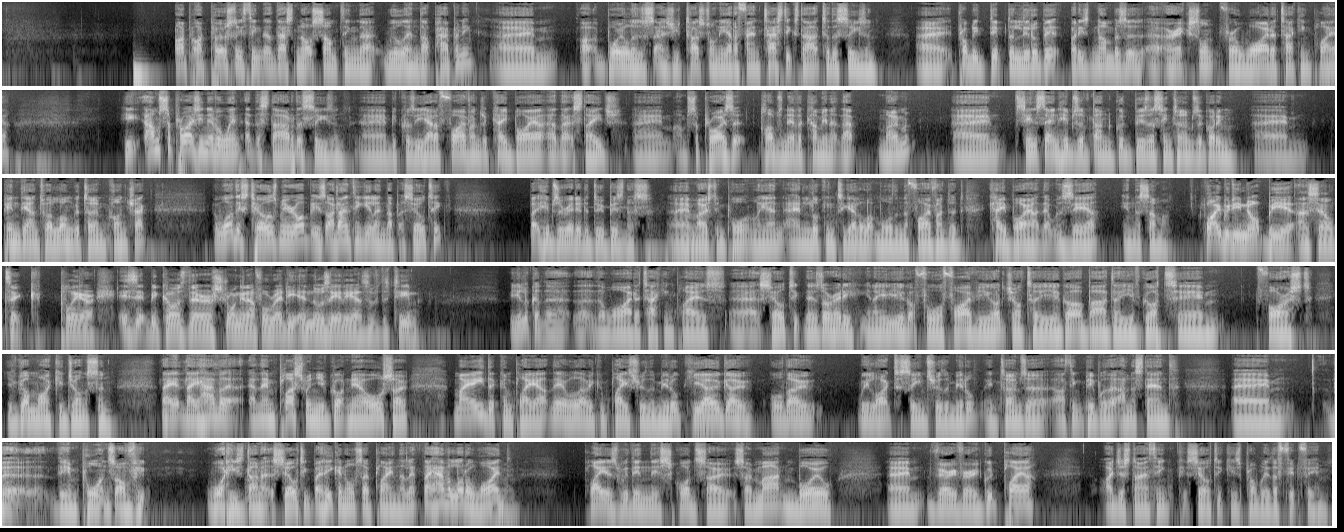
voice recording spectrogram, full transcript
I, I personally think that that's not something that will end up happening. Um, uh, Boyle, is, as you touched on, he had a fantastic start to the season. Uh, probably dipped a little bit, but his numbers are, are excellent for a wide attacking player. He, I'm surprised he never went at the start of the season uh, because he had a 500k buyout at that stage. Um, I'm surprised that clubs never come in at that moment. Um, since then, Hibs have done good business in terms of got him um, pinned down to a longer term contract. But what this tells me, Rob, is I don't think he'll end up at Celtic, but Hibs are ready to do business, uh, mm. most importantly, and, and looking to get a lot more than the 500k buyout that was there in the summer. Why would he not be a Celtic player? Is it because they're strong enough already in those areas of the team? You look at the, the, the wide attacking players uh, at Celtic. There's already you know you've got four or five. You got Jota, you've got Abada, you've got um, Forrest, you've got Mikey Johnston. They they have a and then plus when you've got now also Maeda can play out there, although he can play through the middle. Kyogo, although we like to see him through the middle in terms of I think people that understand um, the the importance of what he's done at Celtic, but he can also play in the left. They have a lot of wide. Mm players within this squad. So, so Martin Boyle, um, very, very good player. I just don't think Celtic is probably the fit for him.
